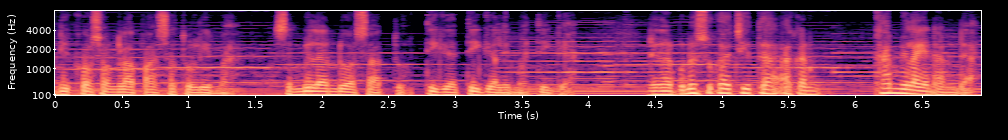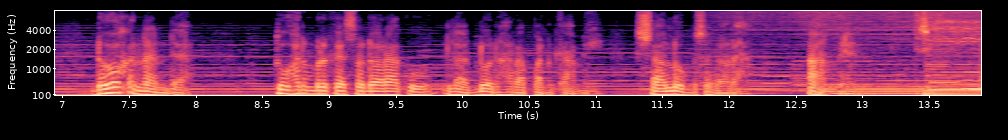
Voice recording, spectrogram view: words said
di 0815 921 3353. Dengan penuh sukacita akan kami layan Anda, doakan Anda. Tuhan berkat saudaraku adalah harapan kami. Shalom saudara. Amin.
